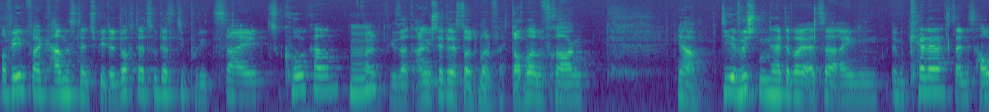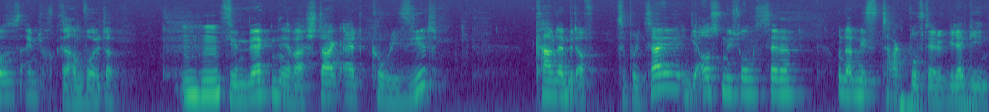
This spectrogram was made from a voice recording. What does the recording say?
Auf jeden Fall kam es dann später doch dazu, dass die Polizei zu Kohl kam, Mhm. weil, wie gesagt, Angestellter ist, sollte man vielleicht doch mal befragen. Ja, die erwischten ihn halt dabei, als er ein, im Keller seines Hauses ein Loch graben wollte. Mhm. Sie bemerkten, er war stark alkoholisiert, kam dann mit auf, zur Polizei in die Ausnüchterungszelle und am nächsten Tag durfte er wieder gehen.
